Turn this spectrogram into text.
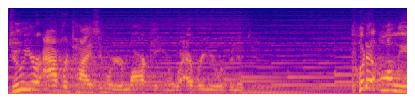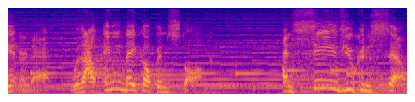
do your advertising or your marketing or whatever you were going to do. Put it on the internet without any makeup in stock and see if you can sell.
